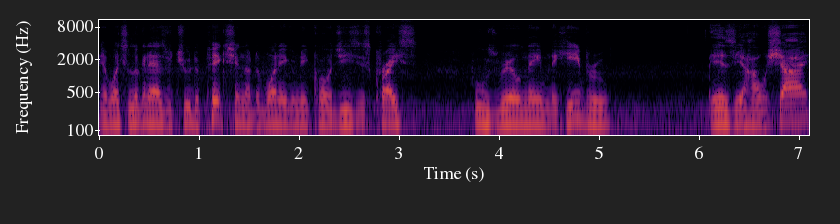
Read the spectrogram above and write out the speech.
And what you're looking at is a true depiction of the one ignorantly called Jesus Christ, whose real name in the Hebrew is Yahweh Shai.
